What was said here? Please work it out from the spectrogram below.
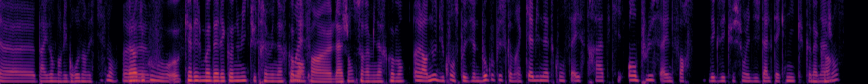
Euh, par exemple, dans les gros investissements. Alors, du euh, coup, quel est le modèle économique? Tu te rémunères comment? Enfin, l'agence se rémunère comment? Alors, nous, du coup, on se positionne beaucoup plus comme un cabinet de conseil strat qui, en plus, a une force d'exécution et digital technique comme une agence.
